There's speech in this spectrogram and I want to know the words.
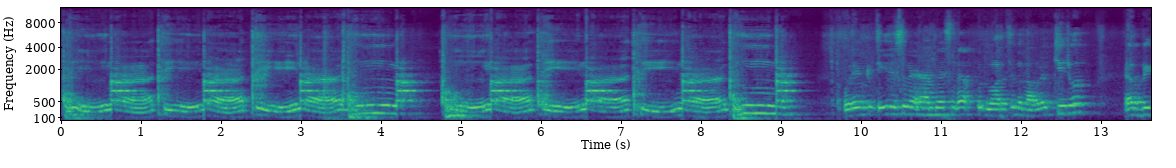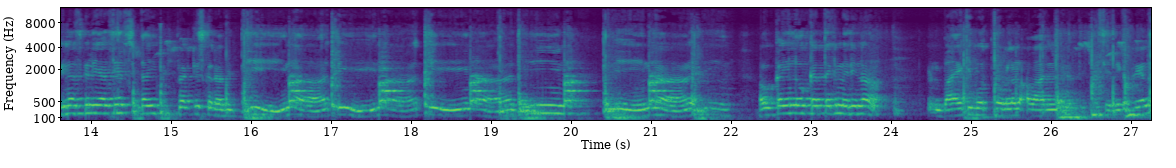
धीना धीना धीना और एक चीज़ इसमें है मैं आपको दोबारा से बता रहा हूँ और बिगनर्स के लिए ऐसे सीधा ही प्रैक्टिस करा अभी धीना धीना धीना धीना धीना धीना। और कई लोग कहते हैं कि मेरी ना बाएँ की बहुत प्रॉब्लम आवाज़ नहीं निकलती। जैसे निकल रही है ना।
